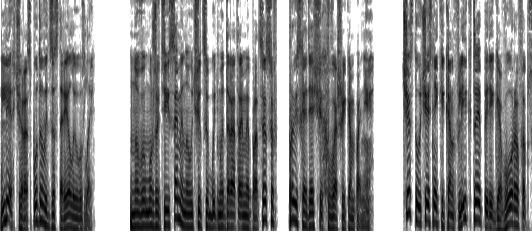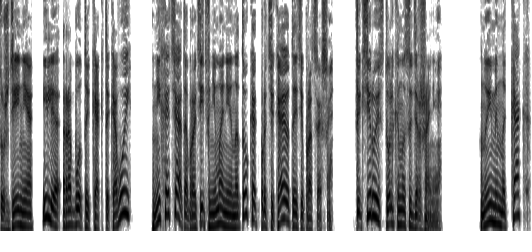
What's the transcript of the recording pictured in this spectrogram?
легче распутывать застарелые узлы. Но вы можете и сами научиться быть модераторами процессов, происходящих в вашей компании. Часто участники конфликта, переговоров, обсуждения или работы как таковой не хотят обратить внимание на то, как протекают эти процессы, фиксируясь только на содержании. Но именно «как»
